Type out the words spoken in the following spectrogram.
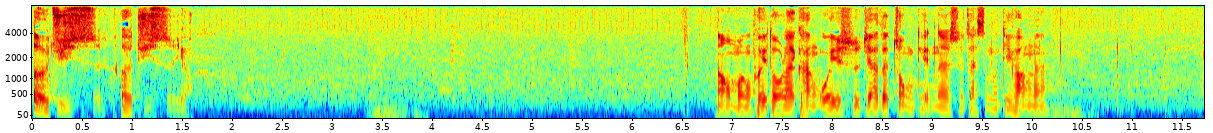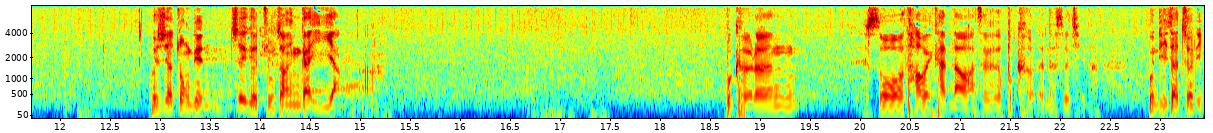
二句实，二句实有。那我们回头来看唯识家的重点呢，是在什么地方呢？回事要重点，这个主张应该一样啊。不可能说他会看到啊，这个不可能的事情啊。问题在这里，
